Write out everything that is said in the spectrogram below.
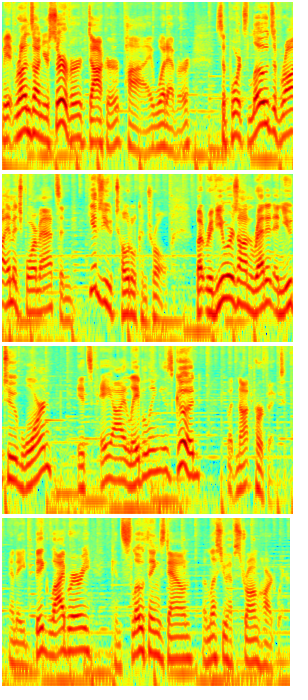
It runs on your server, Docker, Pi, whatever, supports loads of raw image formats, and gives you total control. But reviewers on Reddit and YouTube warn its AI labeling is good, but not perfect, and a big library can slow things down unless you have strong hardware.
